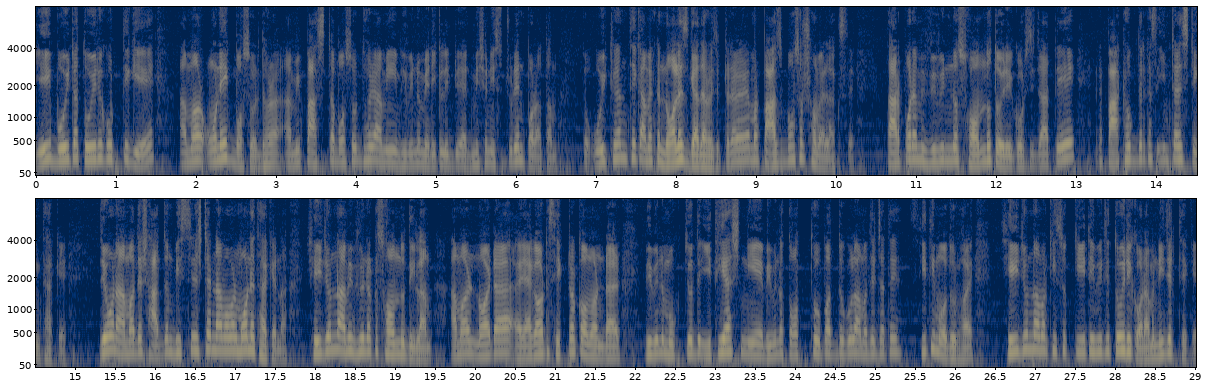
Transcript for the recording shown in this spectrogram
এই বইটা তৈরি করতে গিয়ে আমার অনেক বছর ধর, আমি পাঁচটা বছর ধরে আমি বিভিন্ন মেডিকেল অ্যাডমিশন স্টুডেন্ট পড়াতাম। তো ওইখান থেকে আমি একটা নলেজ গ্যাদার হয়েছে। আমার পাঁচ বছর সময় লাগছে। তারপরে আমি বিভিন্ন ছন্দ তৈরি করছি যাতে এটা পাঠকদের কাছে ইন্টারেস্টিং থাকে। যেমন আমাদের সাতজন বিশ্লিষ্টের নাম আমার মনে থাকে না, সেই জন্য আমি বিভিন্ন একটা ছন্দ দিলাম। আমার নয়টা, এগারোটা সেক্টর কমান্ডার বিভিন্ন মুক্তিযুদ্ধের ইতিহাস নিয়ে, বিভিন্ন তথ্য উপাদ্যগুলো আমাদের যাতে স্মৃতিমধুর হয়, সেই জন্য আমার কিছু ক্রিয়েটিভিটি তৈরি করা আমার নিজের থেকে।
